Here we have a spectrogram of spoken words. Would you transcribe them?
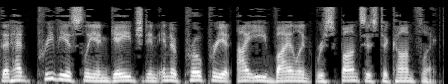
that had previously engaged in inappropriate i.e. violent responses to conflict.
